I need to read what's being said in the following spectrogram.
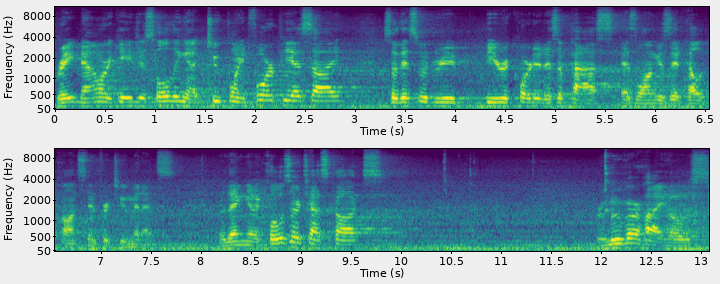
Right now our gauge is holding at 2.4 psi, so this would re be recorded as a pass as long as it held constant for two minutes. We're then going to close our test cocks, remove our high hose,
